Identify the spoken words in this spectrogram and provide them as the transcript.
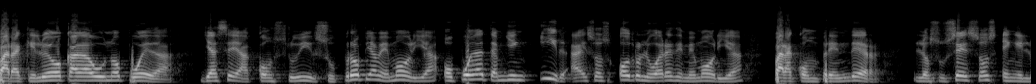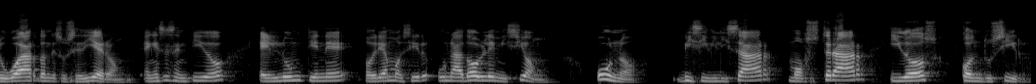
para que luego cada uno pueda ya sea construir su propia memoria o pueda también ir a esos otros lugares de memoria para comprender los sucesos en el lugar donde sucedieron. En ese sentido, el LUM tiene, podríamos decir, una doble misión. Uno, visibilizar, mostrar y dos, conducir.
